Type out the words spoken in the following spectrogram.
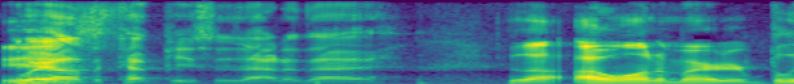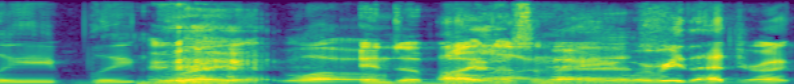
Yeah. We'll have to cut pieces out of that. Like, I want to murder bleep bleep. bleep." Right. Whoa. Ends up Hold biting us on, in the ass. Were we that drunk?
